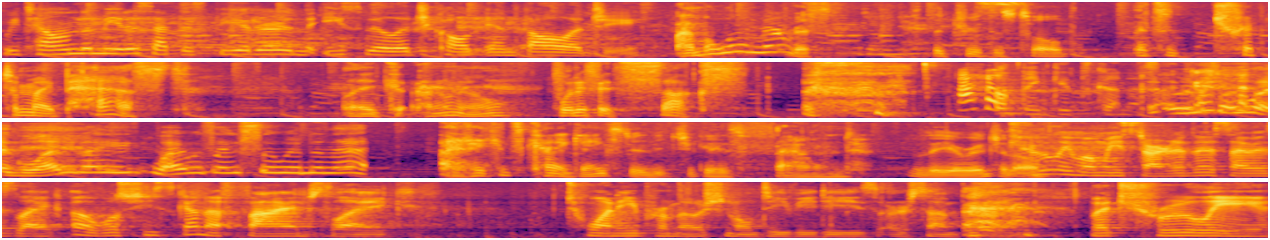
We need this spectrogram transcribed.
We tell him to meet us at this theater in the East Village called Anthology. I'm a little nervous, if the truth is told. It's a trip to my past. Like, I don't know. What if it sucks? I don't think it's gonna. Suck. I was like, why did I, why was I so into that? I think it's kind of gangster that you guys found the original. Truly, when we started this, I was like, oh, well, she's going to find like 20 promotional DVDs or something. but truly,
